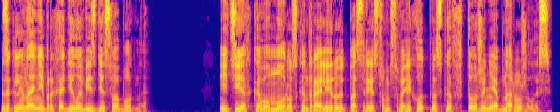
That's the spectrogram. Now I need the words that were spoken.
Заклинание проходило везде свободно. И тех, кого Морус контролирует посредством своих отпрысков, тоже не обнаружилось.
